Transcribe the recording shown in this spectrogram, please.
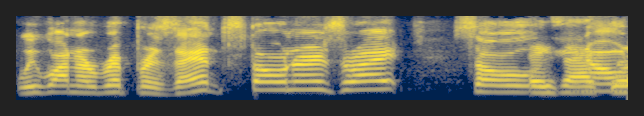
we want to represent stoners, right? So you know,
